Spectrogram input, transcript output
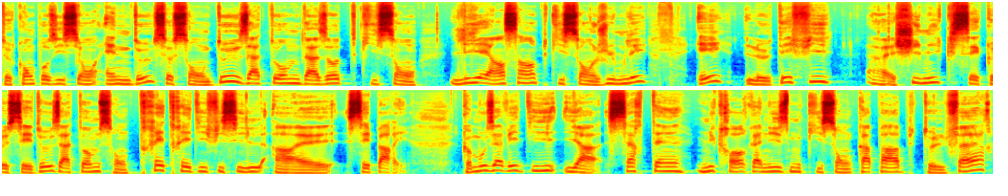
de composition N2. Ce sont deux atomes d'azote qui sont liés ensemble, qui sont jumelés. Et le défi euh, chimique, c'est que ces deux atomes sont très très difficiles à euh, séparer. Comme vous avez dit, il y a certains micro-organismes qui sont capables de le faire.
